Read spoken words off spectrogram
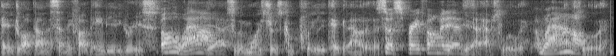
and it dropped down to 75 to 80 degrees. Oh, wow. Yeah, so the moisture is completely taken out of it. So spray foam it is. yeah, absolutely. Wow. Absolutely.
